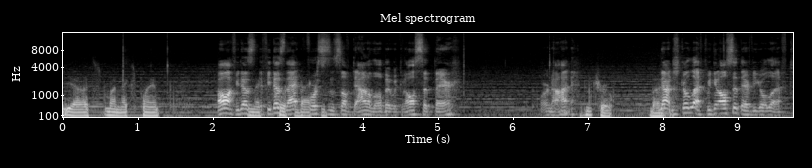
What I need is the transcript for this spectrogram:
Yeah, that's my next plan. Oh, if he does, if he does that and forces himself down a little bit, we can all sit there. Or not. Mm, true. But No, just go left. We can all sit there if you go left.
